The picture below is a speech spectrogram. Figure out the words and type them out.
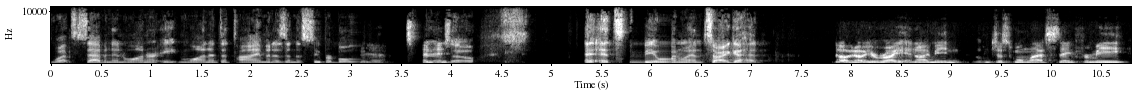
what seven and one or eight and one at the time and is in the Super Bowl. Yeah, and, and so it, it's be a win-win. Sorry, go ahead. No, no, you're right. And I mean, just one last thing for me.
